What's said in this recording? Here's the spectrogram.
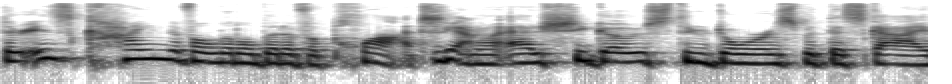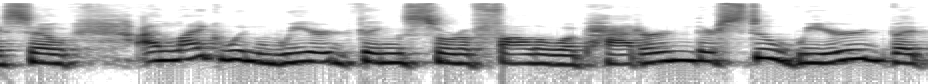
there is kind of a little bit of a plot, yeah. you know, as she goes through doors with this guy. So I like when weird things sort of follow a pattern. They're still weird, but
